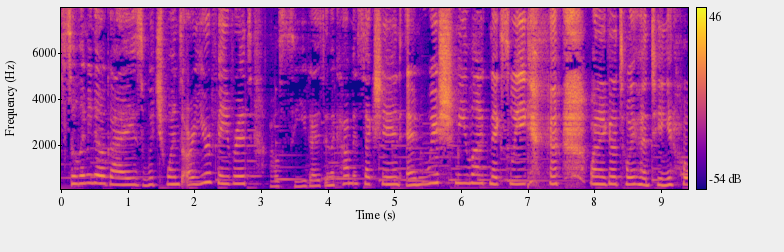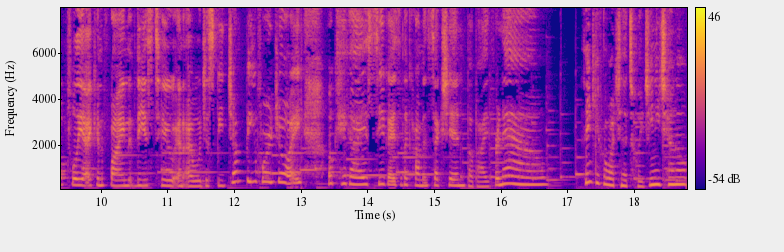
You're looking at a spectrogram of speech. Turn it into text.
So let me know, guys, which ones are your favorites. I'll see you guys in the comment section, and wish me luck next week when I go toy hunting hunting and hopefully I can find these two and I will just be jumping for joy. Okay guys, see you guys in the comment section. Bye bye for now. Thank you for watching the Toy Genie channel.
